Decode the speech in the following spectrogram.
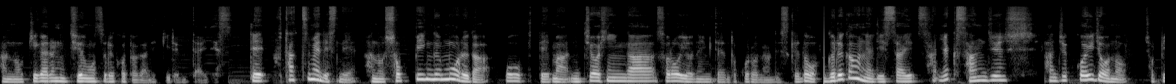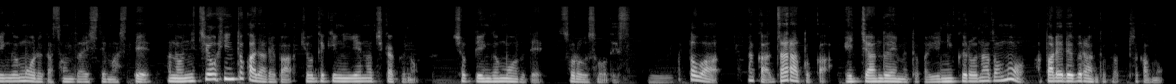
あの、気軽に注文することができるみたいです。で、二つ目ですね、あの、ショッピングモールが多くて、まあ、日用品が揃うよねみたいなところなんですけど、グルガオンには実際さ約30、30個以上のショッピングモールが存在してまして、あの、日用品とかであれば、基本的に家の近くのショッピングモールで揃うそうです。うんあとは、なんかザラとか H&M とかユニクロなどもアパレルブランドとかとかも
